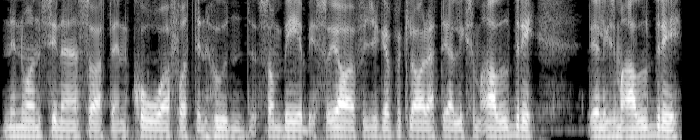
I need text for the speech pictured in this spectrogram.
det någonsin är så att en ko har fått en hund som bebis. Och jag försöker förklara att det är liksom aldrig, det är liksom aldrig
